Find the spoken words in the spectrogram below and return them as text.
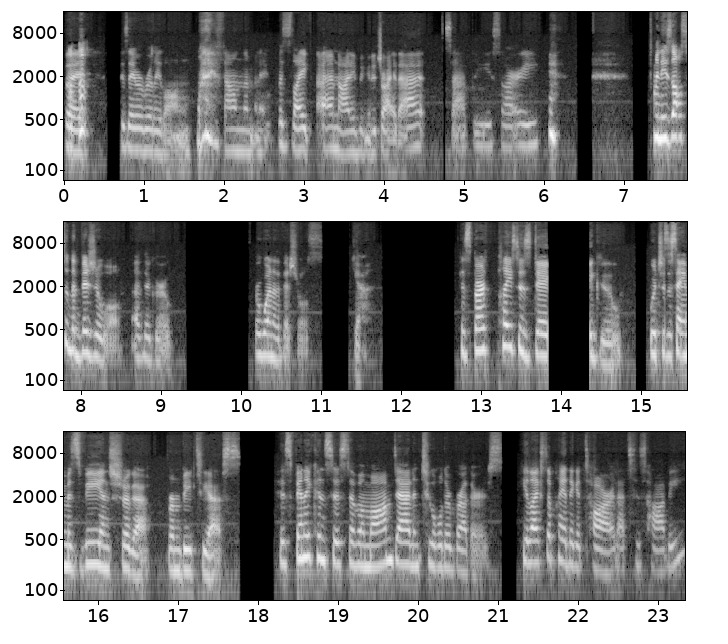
But because they were really long when I found them, and I was like, I'm not even going to try that. Sadly, sorry. and he's also the visual of the group, or one of the visuals. Yeah. His birthplace is Daegu, which is the same as V and Suga from BTS. His family consists of a mom, dad, and two older brothers. He likes to play the guitar, that's his hobby.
